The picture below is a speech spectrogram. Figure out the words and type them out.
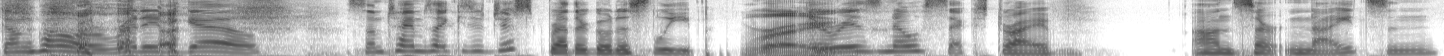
gung ho or ready to go. Sometimes I could just rather go to sleep. right? There is no sex drive on certain nights, and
